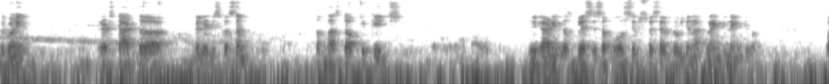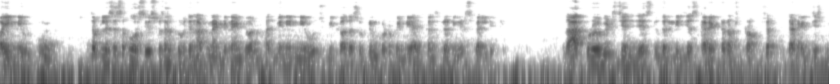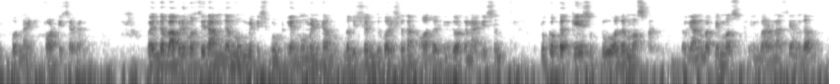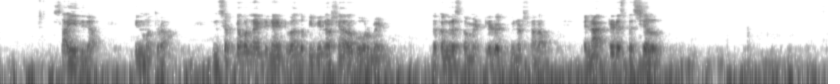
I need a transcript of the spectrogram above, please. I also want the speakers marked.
Speaker 1: Good morning. Let's start the daily discussion. The first topic is regarding the places of worship Special Provision Act 1991. Why new? The places of worship Special Provision Act 1991 has been in news because the Supreme Court of India is considering its validity. The Act prohibits changes to the religious character of structure that exist before 1947. When the Babri Masjid Ram Janmabhoomi dispute gained momentum, the Vishwa Hindu Parishad and other Hindu organizations took up the case of two other mosques, the Gyanvapi Mosque in Varanasi and the Sai in Mathura. In September 1991, the PV Narasimha government, the Congress government led by PV Narasimha enacted a special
